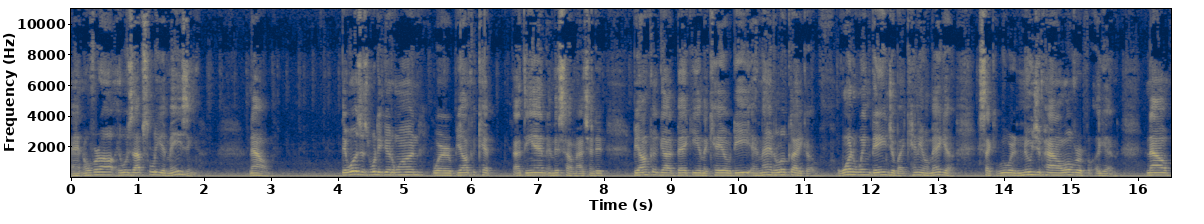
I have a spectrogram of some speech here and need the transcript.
and overall, it was absolutely amazing. Now, there was this really good one where Bianca kept at the end, and this is how match ended. Bianca got Becky in the KOD, and man, it looked like a one winged angel by Kenny Omega. It's like we were in New Japan all over again. Now,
